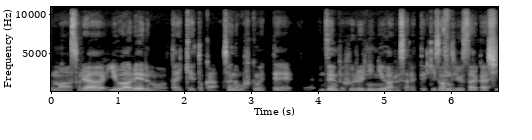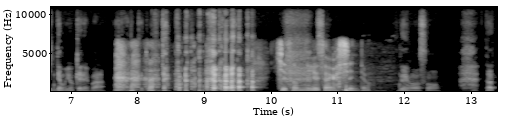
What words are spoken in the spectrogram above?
まあ、そりゃ URL の体系とか、そういうのも含めて、全部フルリニューアルされて、既存のユーザーが死んでもよければいいけど、みたいな。既存のユーザーが死んでも。でもそう。だっ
